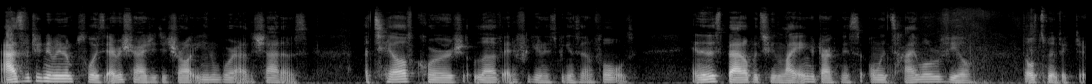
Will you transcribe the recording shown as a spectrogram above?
As Victor Newman employs every strategy to draw Ian Ward out of the shadows, a tale of courage, love, and forgiveness begins to unfold. And in this battle between light and darkness, only time will reveal the ultimate victor.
